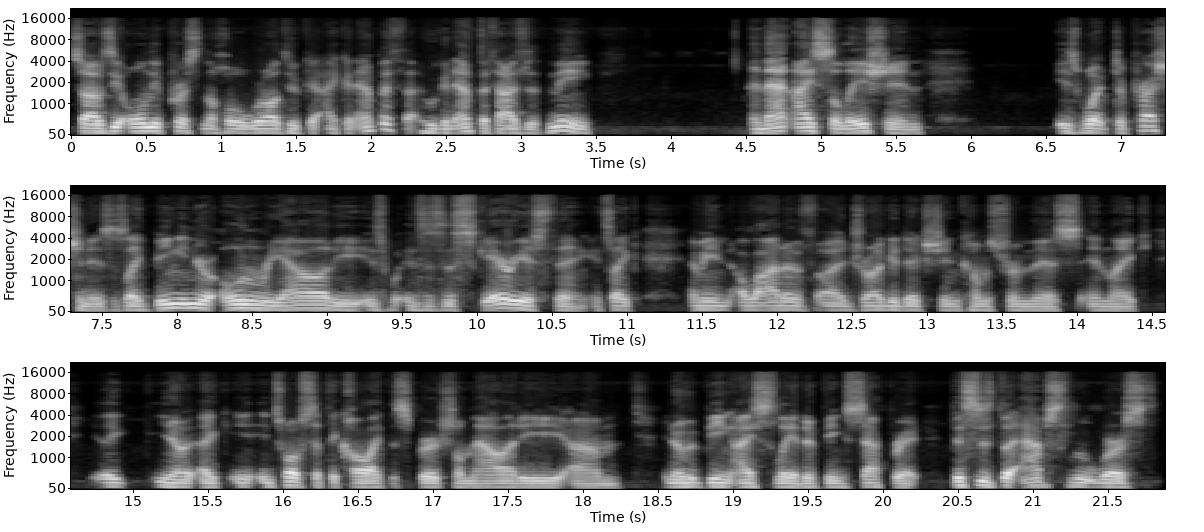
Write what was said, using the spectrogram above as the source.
So I was the only person in the whole world who could I could empathize who could empathize with me. And that isolation is what depression is. It's like being in your own reality is is the scariest thing. It's like I mean, a lot of uh, drug addiction comes from this, and like like you know, like in twelve step they call like the spiritual malady. Um, you know, being isolated, being separate. This is the absolute worst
